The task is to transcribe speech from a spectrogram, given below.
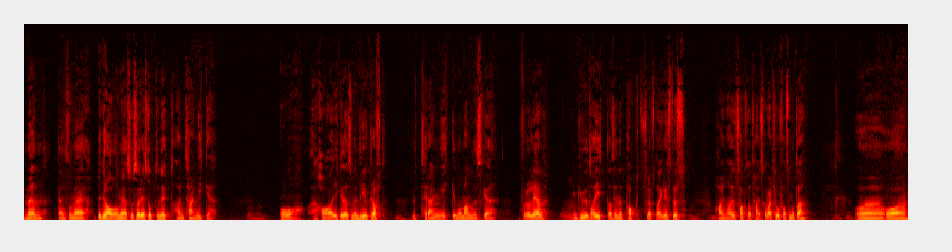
Men den som er begrava med Jesus og reist opp til nytt, han trenger ikke og har ikke det som en drivkraft. Du trenger ikke noe menneske for å leve. Gud har gitt deg sine paktsløfter i Kristus. Han har sagt at han skal være trofast mot deg. Og, og,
